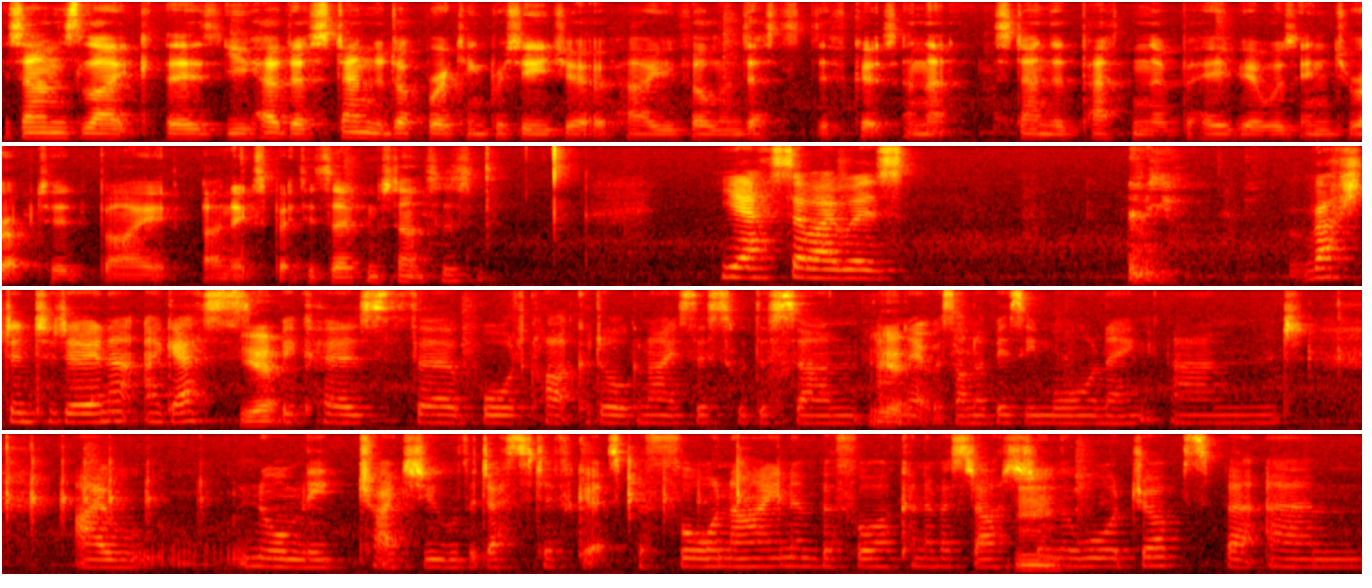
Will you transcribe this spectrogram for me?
it sounds like there's you had a standard operating procedure of how you fill in death certificates, and that standard pattern of behaviour was interrupted by unexpected circumstances. Yeah, so I was rushed into doing it, I guess, Yeah. because the ward clerk had organised this with the son, and it was on a busy morning, and I normally try to do all the death certificates before nine and before kind of I started doing Mm. the ward jobs, but um,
